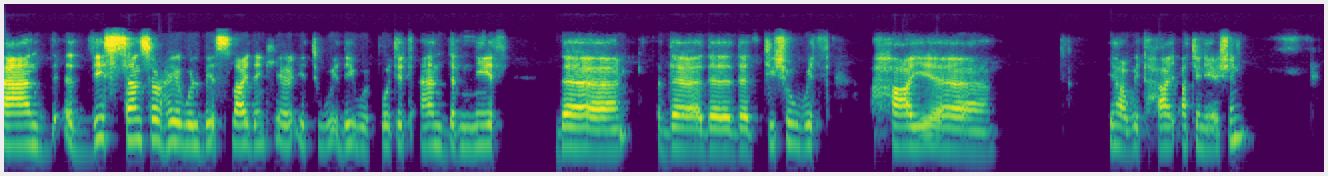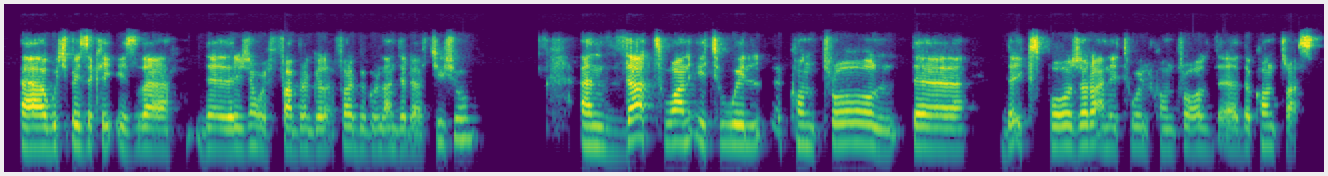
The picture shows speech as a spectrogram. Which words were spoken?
And this sensor here will be sliding here. It they will put it underneath the the the, the tissue with high uh, yeah with high attenuation uh, which basically is the, the region with fibroglandular tissue. And that one, it will control the, the exposure and it will control the, the contrast.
